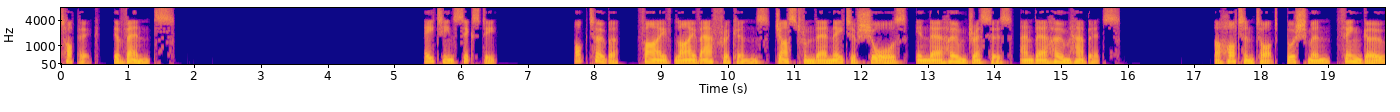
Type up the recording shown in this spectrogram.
Topic: Events. 1860 October 5 live Africans just from their native shores, in their home dresses, and their home habits. A Hottentot, Bushman, Fingo,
